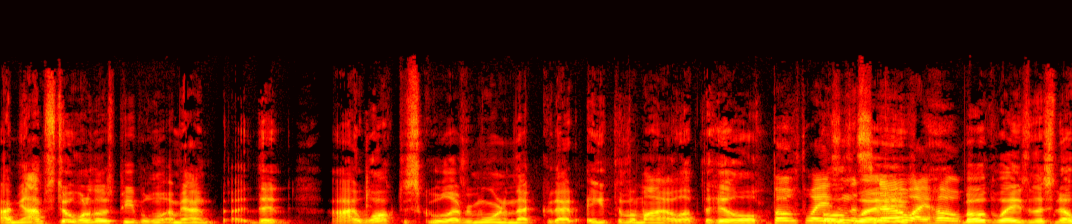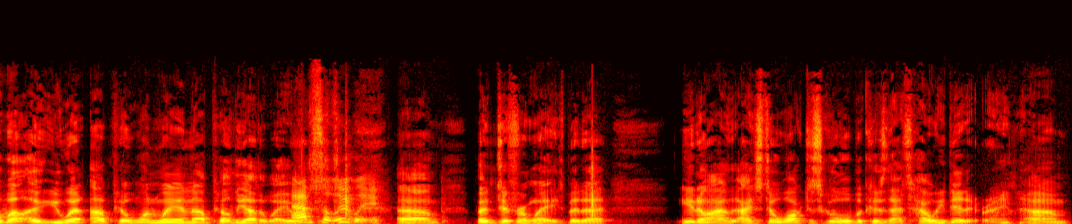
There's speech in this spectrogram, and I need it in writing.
I mean, I'm still one of those people. I mean, I'm, that I walk to school every morning that that eighth of a mile up the hill. Both ways both in the ways, snow, I hope. Both ways in the snow. Well, uh, you went uphill one way and uphill the other way. Absolutely. um, but different ways. But uh, you know, I, I, still walk to school because that's how we did it, right? Um,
